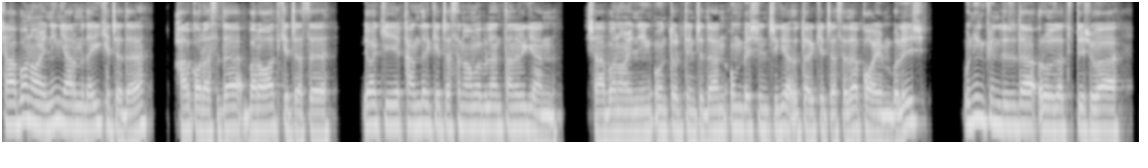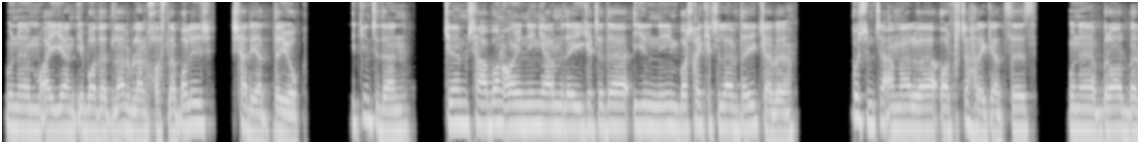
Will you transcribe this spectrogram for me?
Sha'bon oyining yarmidagi kechada xalq orasida Baroat kechasi yoki Qandir kechasi nomi bilan tanilgan Sha'bon oyining 14-dan 15-ga o'tar kechasida qoyim bo'lish, uning kunduzida roza tutish va uni muayyan ibodatlar bilan xoslab olish shariatda yo'q. Ikkinchidan, kim Sha'bon oyining yarmidagi kechada yilning boshqa kechalaridagi kabi qo'shimcha amal va ortiqcha harakatsiz uni biror bir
